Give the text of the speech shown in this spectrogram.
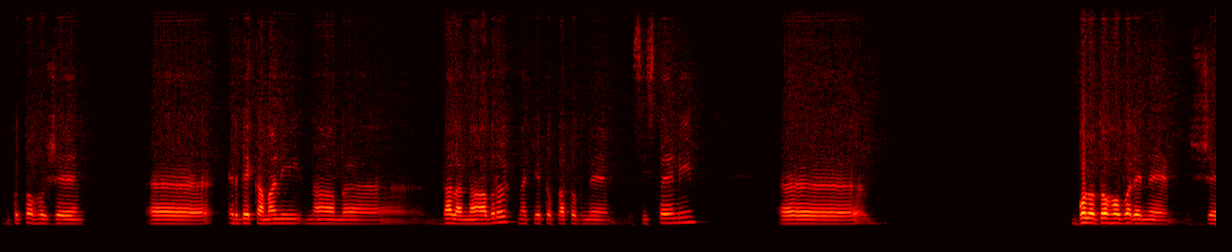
do toho, že e, RBK Money nám e, dala návrh na tieto platobné systémy. Bolo dohovorené, že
